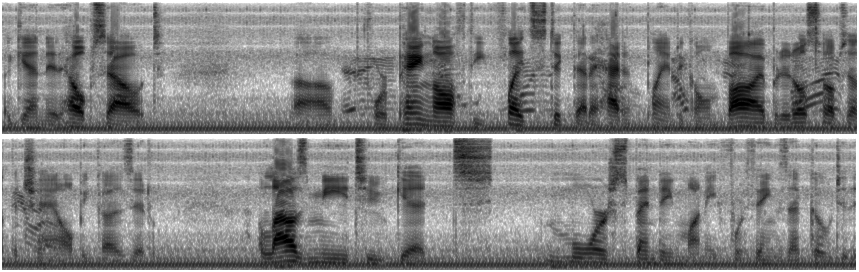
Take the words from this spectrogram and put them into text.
Again it helps out uh, for paying off the flight stick that I hadn't planned to go and buy, but it also helps out the channel because it allows me to get more spending money for things that go to the,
